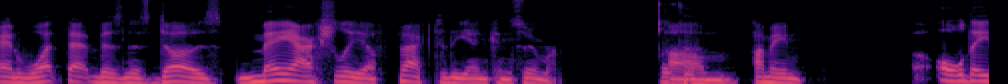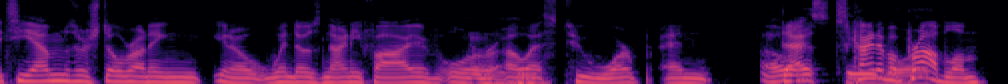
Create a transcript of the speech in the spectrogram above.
And what that business does may actually affect the end consumer. Okay. Um, I mean, old ATMs are still running, you know, Windows 95 or mm-hmm. OS 2 Warp. And that's kind of a problem.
